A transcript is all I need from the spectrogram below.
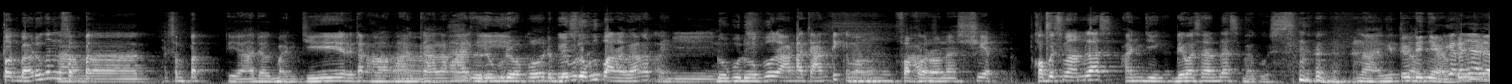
tahun baru kan sempat sempat ya ada banjir, kita kalah kalah Ah, lagi. 2020 the best. 2020 parah banget nih. Lagi 2020 angka cantik emang fuck corona shit Covid-19 anjing, Dewa 19 bagus. nah, gitu. Itu dia Tapi katanya ada,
